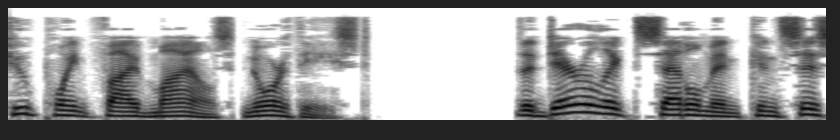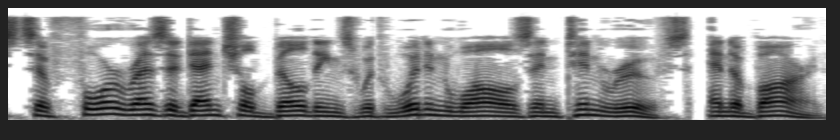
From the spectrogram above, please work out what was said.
2.5 miles northeast. The derelict settlement consists of four residential buildings with wooden walls and tin roofs, and a barn.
